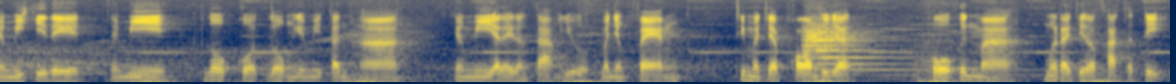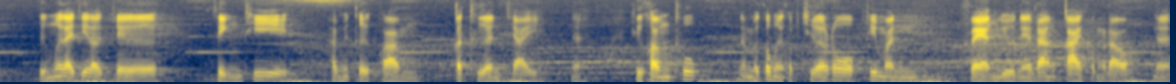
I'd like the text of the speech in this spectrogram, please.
ยังมีกิเลสยังมีโลภโกรธหลงยังมีตัณหา ยังมีอะไรต่างๆอยู่ มันยังแฝง ที่มันจะพร้อมที่จะโผล่ขึ้นมาเมื่อไรที่เราขาดสติ หรือเมื่อไรที่เราเจอสิ่งที่ทำให้เกิดความกระเทือนใจนะคือความทุกข์นั่นมันก็เหมือนกับเชื้อโรคที่มันแฝงอยู่ในร่างกายของเรานะ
